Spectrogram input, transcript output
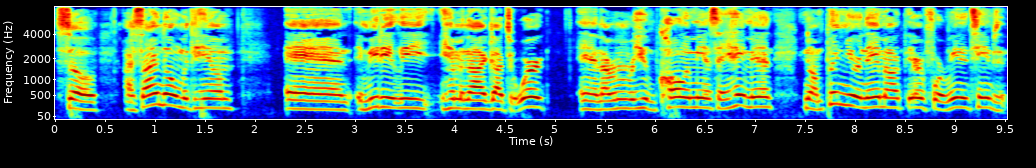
So I signed on with him, and immediately him and I got to work. And I remember him calling me and saying, "Hey man, you know I'm putting your name out there for arena teams, and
